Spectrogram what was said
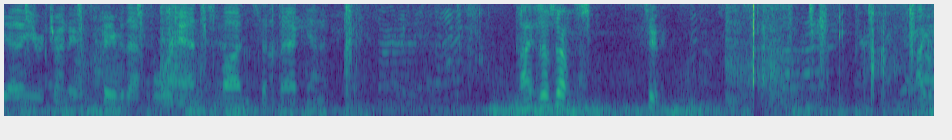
Yeah, I think you were trying to favor that forehand spot instead of backhand. All right, zero, zero. Two. I go.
